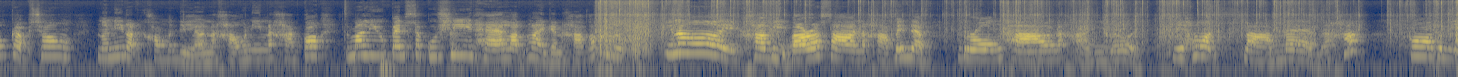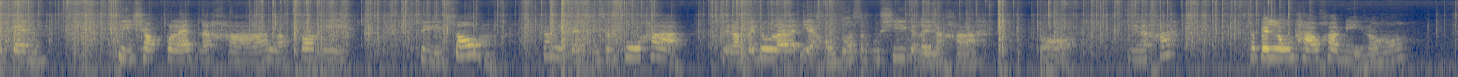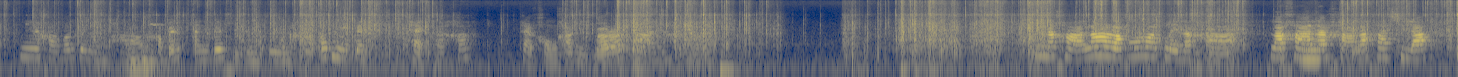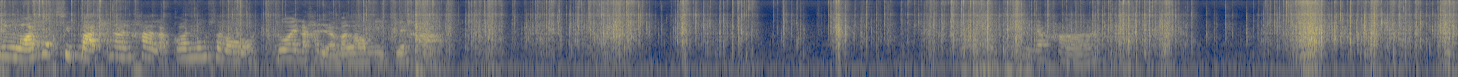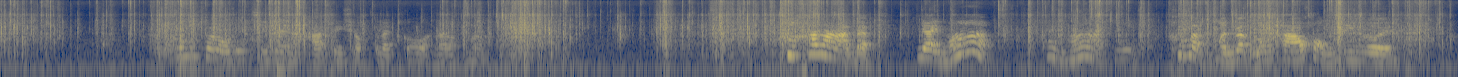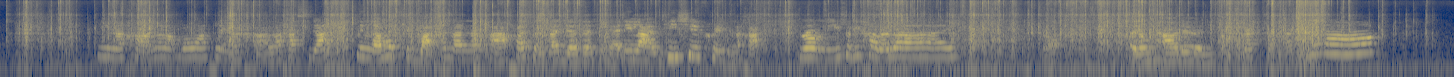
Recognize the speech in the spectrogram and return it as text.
พบกับช่อง n o n n y c o m กันอีกแล้วนะคะ วันนี้นะคะก็จะมารีวิวเป็นสกูชี่แท้ล็อตใหม่กันนะคะ ก็คือนี่เลยคาบิบาราซานะคะ เป็นแบบรองเท้านะคะนี่เลยมีทั้งหมด3แบบนะคะ ก็จะมีเป็นสีช็อกโกแลตนะคะ แล้วก็มีสีส้ม ก็มีเป็นสีชมพูค่ะ เดี๋ยวเราไปดูรายละเอียดของตัวสกูชี่กันเลยนะคะ ก็นี่นะคะ จะเป็นรองเท้าคาบิเนาะ นี่นะคะก็เป็นรองเท้านะคะเป็นอันนี้เป็นสีชมพูนะคะแล้วก็จะมีเป็นแท็กนะคะ แท็กของคาบิบาราคานนะคะนี่นะคะน่ารักมากๆเลยนะคะ ราคานะคะราคาชิ้นละ160 บาทเท่านั้นค่ะ แล้วก็นุ่มสโลด้วยนะคะ เดี๋ยวมาลองบีบเลยค่ะ นี่นะคะ นุ่มสโลว์ทุกชิ้นเลยนะคะ สีช็อกโกแลตก็น่ารักมาก คือขนาดแบบใหญ่มากใหญ่มากนี่คือแบบเหมือนแบบรองเท้าของจริงเลย นี่นะคะน่ารักมากๆเลยนะคะ ราคาชิ้นละ160 บาทเท่านั้นนะคะ ใครสนใจเดี๋ยวจะทิ้งไอดีไลน์ที่ชื่อคลิปนะคะรับนี้สวัสดีค่ะ บ๊ายบายใส่รองเท้าเดิน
